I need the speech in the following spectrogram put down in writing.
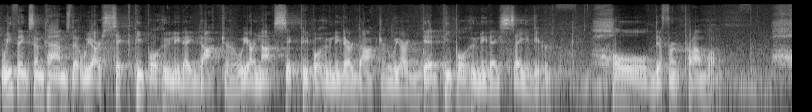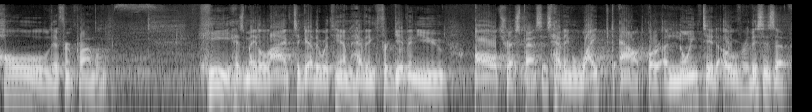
we think sometimes that we are sick people who need a doctor. We are not sick people who need our doctor. We are dead people who need a Savior. Whole different problem. Whole different problem. He has made alive together with him, having forgiven you all trespasses, having wiped out or anointed over. This is a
